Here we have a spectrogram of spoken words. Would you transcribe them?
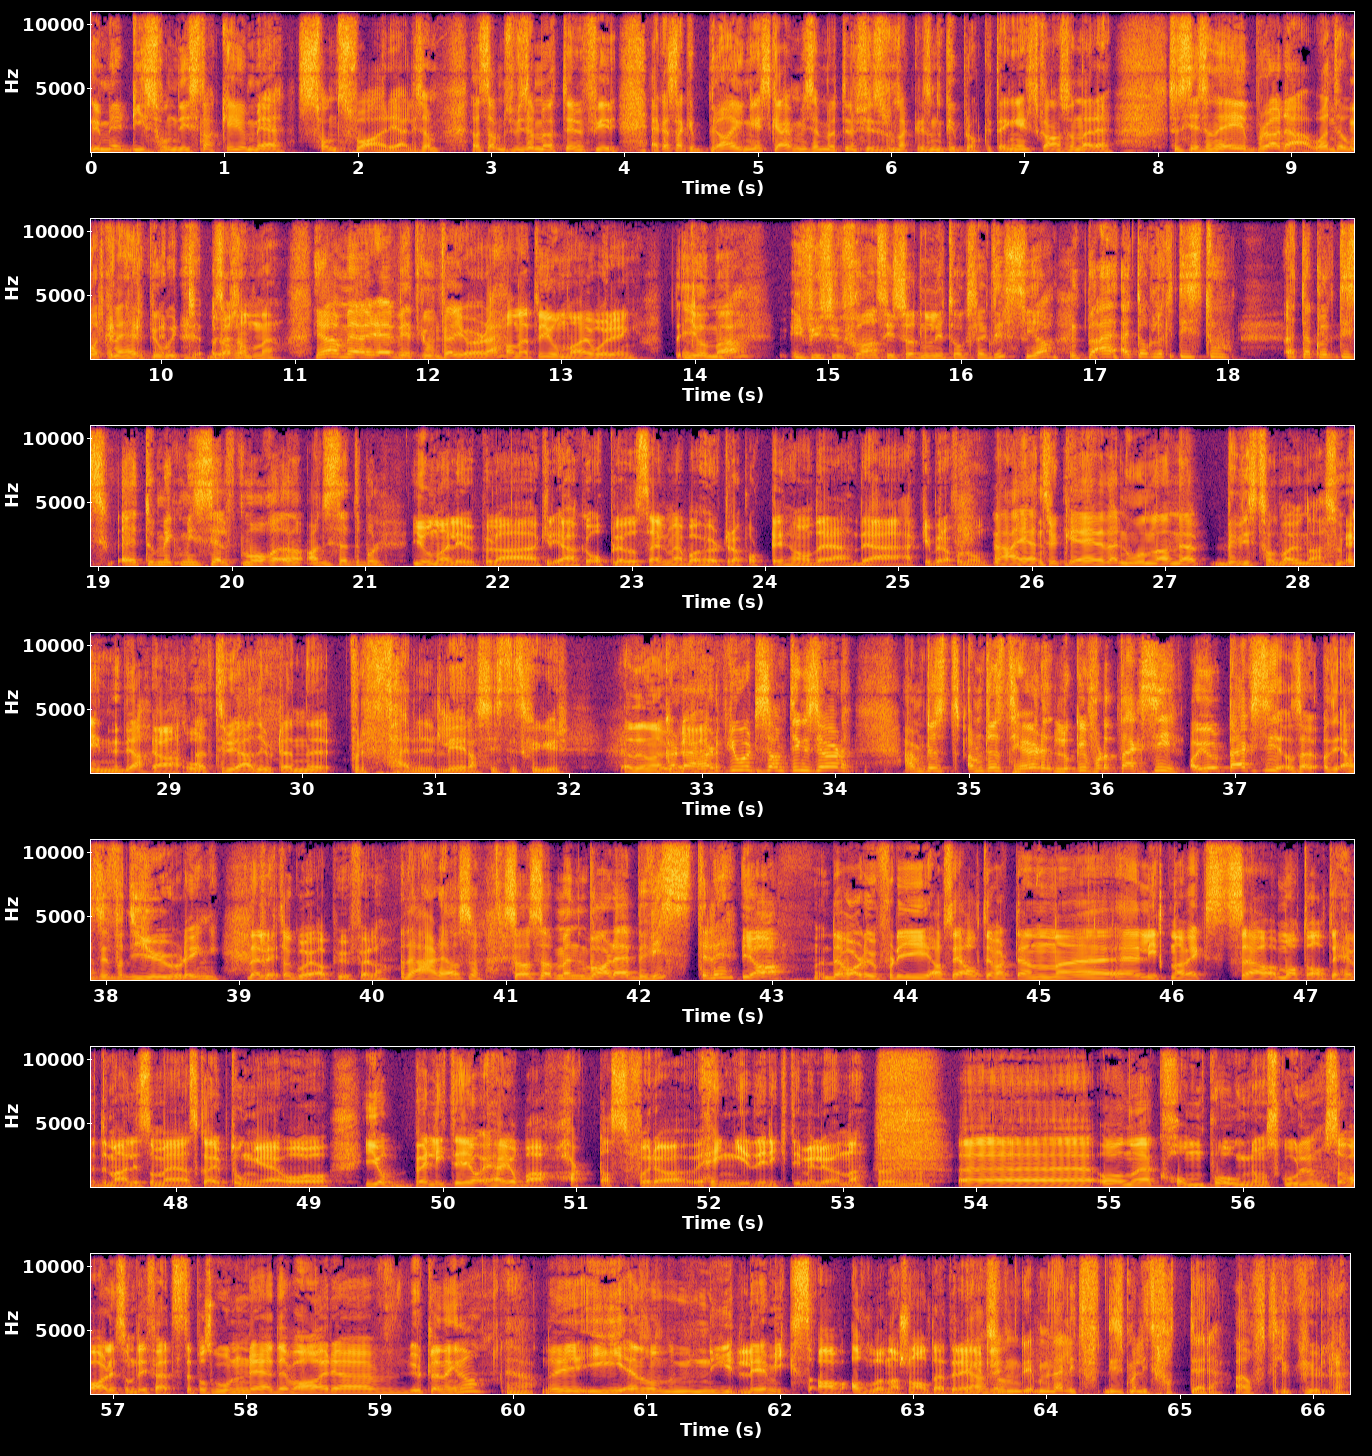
jo mer de sånn de snakker, jo mer sånn svarer jeg. liksom. Det er samme som hvis jeg møter en fyr Jeg kan snakke bra engelsk, jeg, men hvis jeg møter en fyr som snakker sånn gebrokket engelsk, og han sånn der, så sier jeg sånn Hey, brother, what, what can I help you with? Og så er sånn, han, ja, men jeg, jeg vet ikke hvorfor jeg gjør det. Han heter Jonna i vår gjeng. Jonna? If he's in France, he suddenly talks like this. Ja, but I, I talk like this too. I talk like this uh, to make myself more uh, understandable. Jonna i Liverpool er, Jeg har ikke opplevd det selv, men jeg har bare hørt rapporter, og det, det er ikke bra for noen. Nei, jeg tror ikke, Det er noen land jeg bevisst holder meg unna, som India. Ja, og- Jeg tror jeg hadde gjort en uh, forferdelig rasistisk figur. Ja, den er Can I help you with something, sir? I'm just, I'm just here looking for a taxi. Are you a taxi? Og så, jeg har fått juling. Det er lett å gå i apu-fella. Det er det, altså. Så, så, men var det bevisst, eller? Ja, det var det jo fordi altså, jeg har alltid vært en uh, liten av vekst, så jeg måtte alltid hevde meg liksom, med skarp tunge og jobbe litt. Jeg har jobba hardt altså, for å henge i de riktige miljøene. Eh, og når jeg kom på ungdomsskolen, så var liksom de feteste på skolen det, det var uh, utlendingene. Ja. I en sånn nydelig miks av alle nasjonaliteter, Ja, egentlig. sånn, men det er litt, de som er litt fattigere, er ofte litt kulere.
